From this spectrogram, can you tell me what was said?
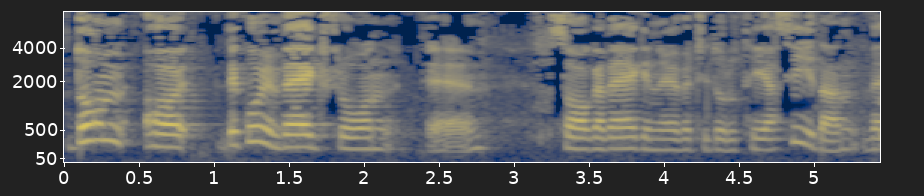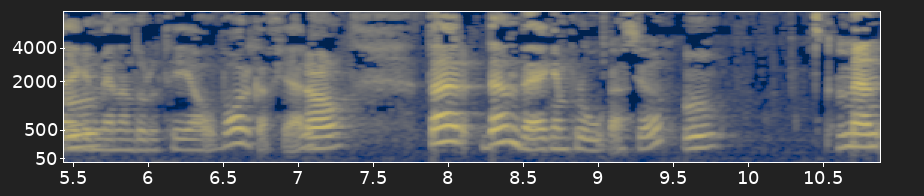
De har, det går en väg från eh, Sagavägen över till Dorotea-sidan, vägen mellan Dorotea och Borgafjäll. Ja. Där, den vägen plogas ju. Mm. Men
